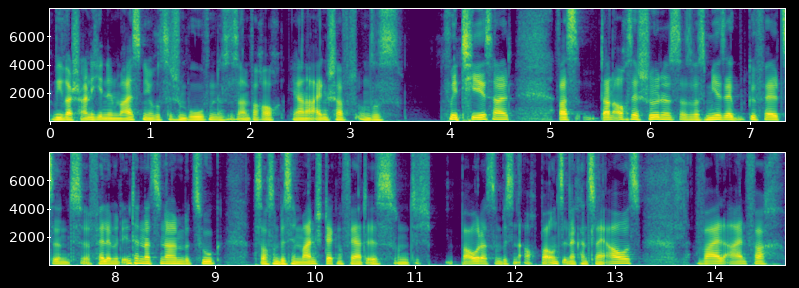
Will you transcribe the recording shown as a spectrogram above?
Wie wahrscheinlich in den meisten juristischen Berufen. Das ist einfach auch ja, eine Eigenschaft unseres Metiers halt. Was dann auch sehr schön ist, also was mir sehr gut gefällt, sind äh, Fälle mit internationalem Bezug, was auch so ein bisschen mein Steckenpferd ist. Und ich baue das so ein bisschen auch bei uns in der Kanzlei aus, weil einfach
